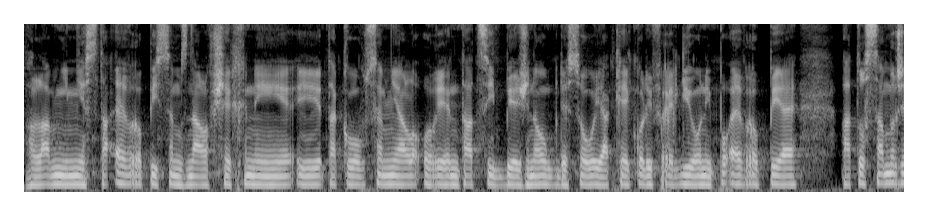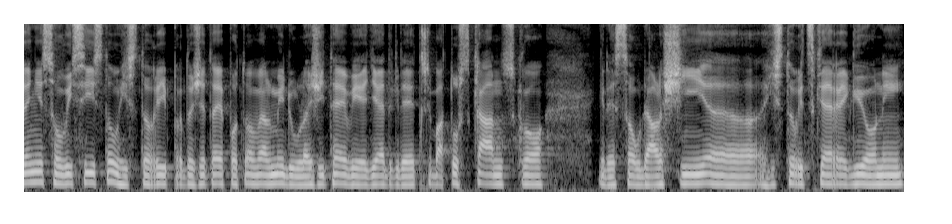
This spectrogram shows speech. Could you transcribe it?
hlavní města Evropy jsem znal všechny, i takovou jsem měl orientaci běžnou, kde jsou jakékoliv regiony po Evropě. A to samozřejmě souvisí s tou historií, protože to je potom velmi důležité vědět, kde je třeba Toskánsko, kde jsou další e, historické regiony.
